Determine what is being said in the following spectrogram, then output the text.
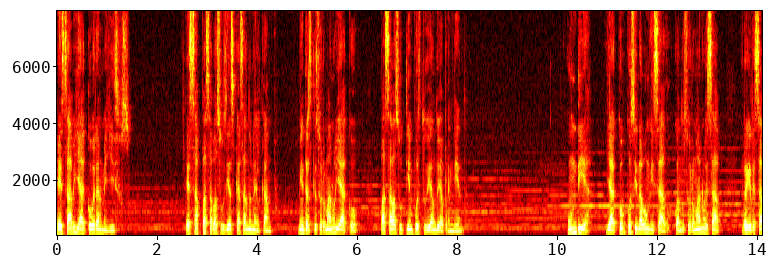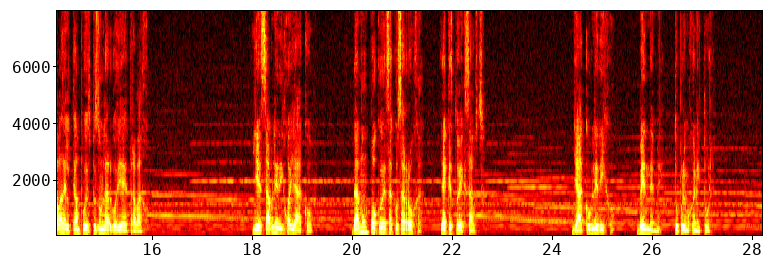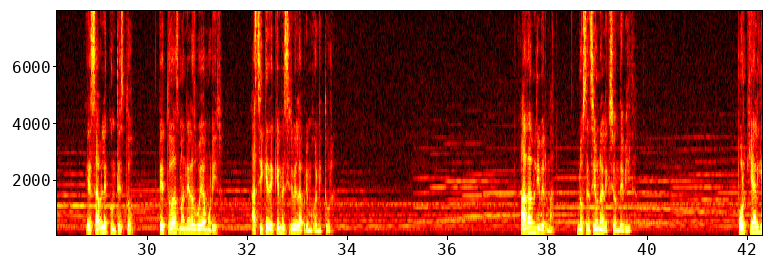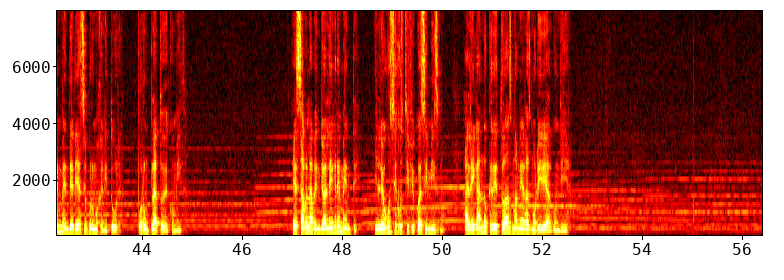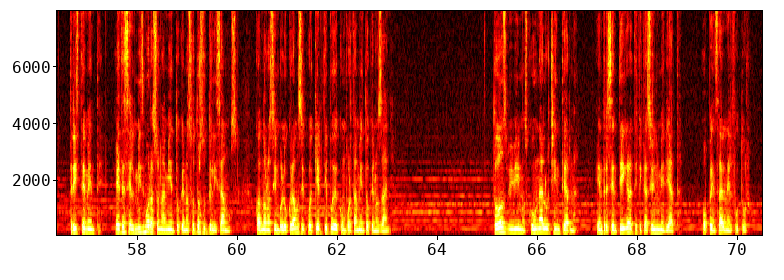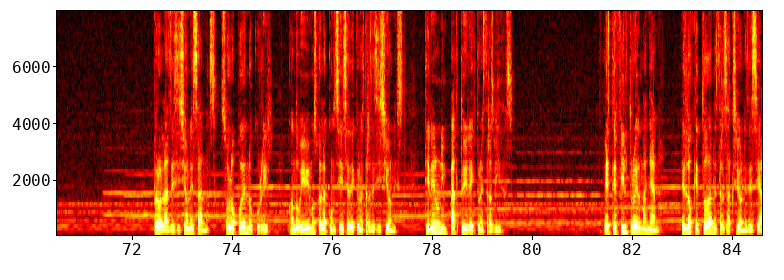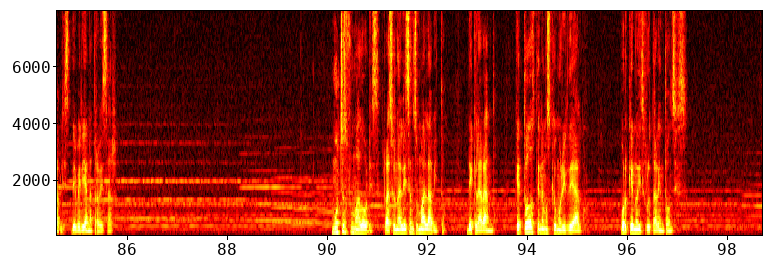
Esab y Jacob eran mellizos. Esab pasaba sus días cazando en el campo, mientras que su hermano Jacob pasaba su tiempo estudiando y aprendiendo. Un día, Jacob cocinaba un guisado cuando su hermano Esab regresaba del campo después de un largo día de trabajo. Y Esab le dijo a Jacob, dame un poco de esa cosa roja, ya que estoy exhausto. Jacob le dijo, véndeme tu primogenitura. Esab le contestó, de todas maneras voy a morir, así que ¿de qué me sirve la primogenitura? Adam Lieberman nos enseña una lección de vida. ¿Por qué alguien vendería su primogenitura por un plato de comida? Esab la vendió alegremente y luego se justificó a sí mismo, alegando que de todas maneras moriría algún día. Tristemente, este es el mismo razonamiento que nosotros utilizamos cuando nos involucramos en cualquier tipo de comportamiento que nos daña. Todos vivimos con una lucha interna entre sentir gratificación inmediata o pensar en el futuro. Pero las decisiones sanas solo pueden ocurrir cuando vivimos con la conciencia de que nuestras decisiones tienen un impacto directo en nuestras vidas. Este filtro del mañana es lo que todas nuestras acciones deseables deberían atravesar. Muchos fumadores racionalizan su mal hábito, declarando que todos tenemos que morir de algo. ¿Por qué no disfrutar entonces?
